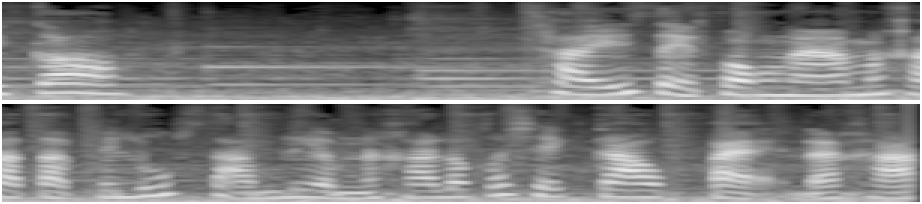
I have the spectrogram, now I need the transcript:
นี่ก็ใช้เศษฟองน้ำอะค่ะ ตัดเป็นรูปสามเหลี่ยมนะคะ แล้วก็ใช้กาวแปะนะคะ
